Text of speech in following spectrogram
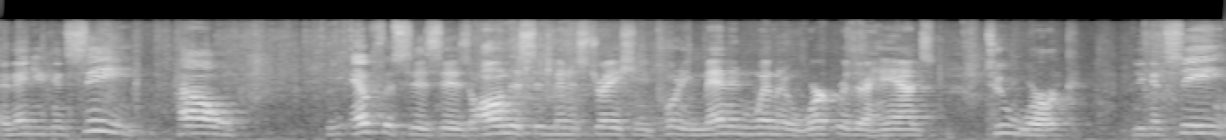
And then you can see how the emphasis is on this administration, putting men and women who work with their hands to work. You can see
